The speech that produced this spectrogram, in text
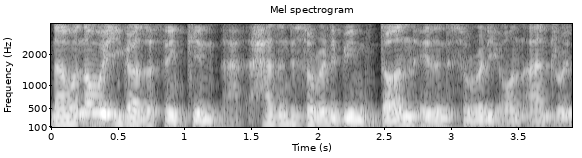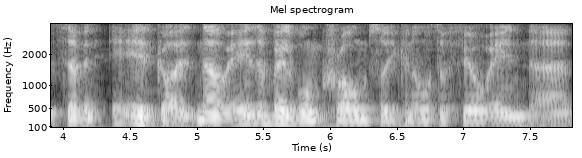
Now I know what you guys are thinking, hasn't this already been done? Isn't this already on Android 7? It is guys. Now it is available on Chrome so you can autofill in uh,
